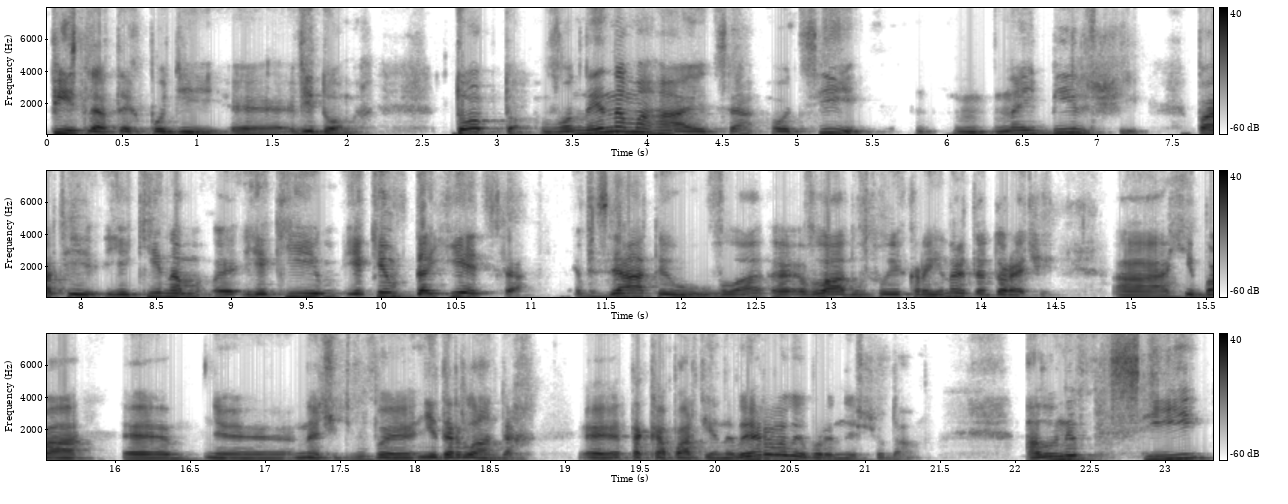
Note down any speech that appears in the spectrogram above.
після тих подій е, відомих. Тобто вони намагаються оці найбільші партії, які нам е, які, яким вдається взяти е, владу в своїх країнах, де, до речі, а хіба е, е, значить, в Нідерландах е, така партія не виграла вибори нещодавно. Але вони всі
